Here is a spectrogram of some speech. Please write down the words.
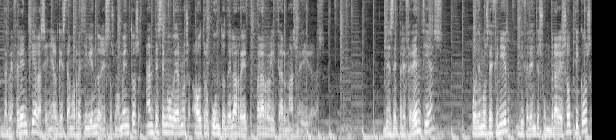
de referencia la señal que estamos recibiendo en estos momentos antes de movernos a otro punto de la red para realizar más medidas. Desde Preferencias podemos definir diferentes umbrales ópticos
